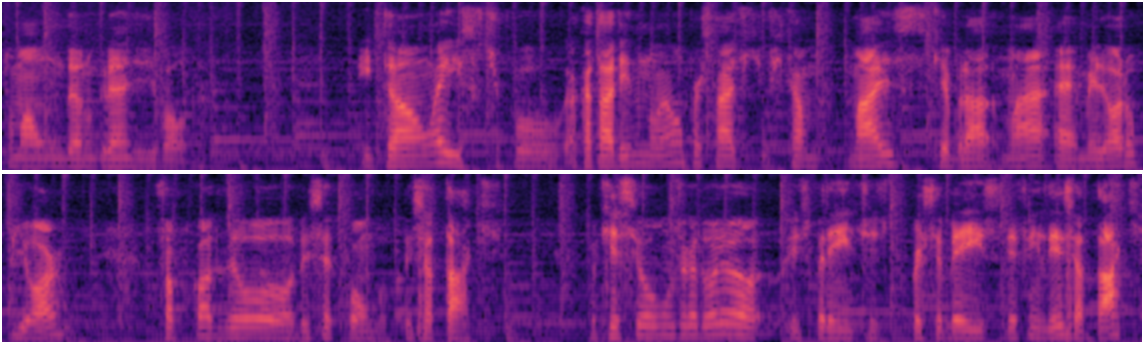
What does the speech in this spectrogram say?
tomar um dano grande de volta. Então é isso, tipo, a Catarina não é um personagem que fica mais quebrado, é melhor ou pior só por causa do, desse combo, desse ataque. Porque se um jogador experiente perceber isso e defender esse ataque,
